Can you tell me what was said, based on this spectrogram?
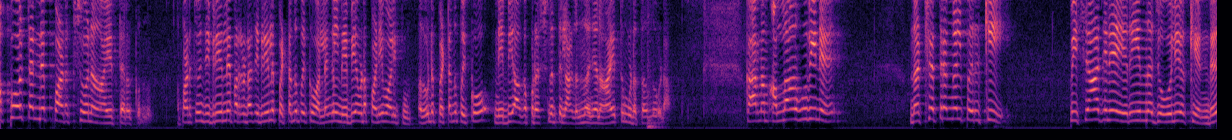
അപ്പോൾ തന്നെ പടച്ചോൻ ആയത്തിറക്കുന്നു. പടച്ചോൻ ജിബ്രീലിനെ പറഞ്ഞിട്ട് ജിബ്രീലിനെ പെട്ടെന്ന് പൊയ്ക്കോ അല്ലെങ്കിൽ നബി അവിടെ പണി വാളിപ്പോവും. അതുകൊണ്ട് പെട്ടെന്ന് പൊയ്ക്കോ നബി ആകെ പ്രശ്നത്തിലാണെന്ന് ഞാൻ ആയത്തും കൂടെ തന്നുവിടാം കാരണം അള്ളാഹുവിന് നക്ഷത്രങ്ങൾ പെറുക്കി പിശാചിനെ എറിയുന്ന ജോലിയൊക്കെ ഉണ്ട്.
